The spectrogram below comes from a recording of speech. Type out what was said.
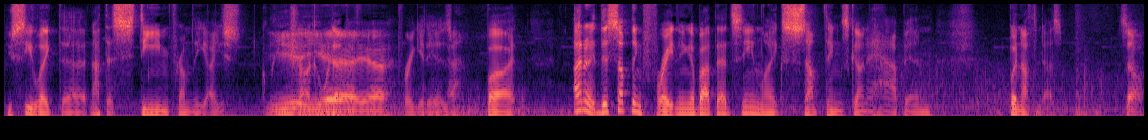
you see like the not the steam from the ice cream Yeah, truck or yeah, whatever the yeah. frig it is. But I don't know. There's something frightening about that scene. Like something's gonna happen, but nothing does. So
